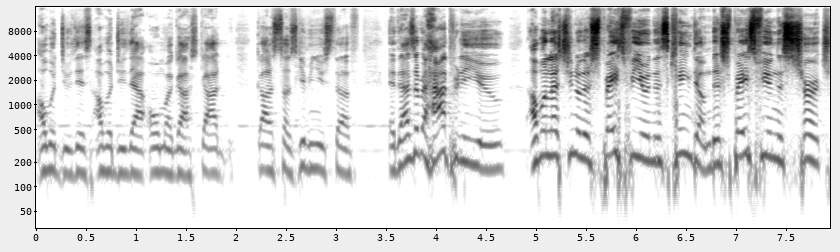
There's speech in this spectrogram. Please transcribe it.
I would do this. I would do that. Oh my gosh, God God starts giving you stuff. If that's ever happened to you, I want to let you know there's space for you in this kingdom. There's space for you in this church.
